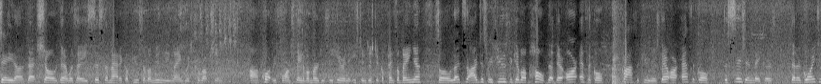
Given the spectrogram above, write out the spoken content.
data that showed there was a systematic abuse of immunity language, corruption, uh, court reform state of emergency here in the Eastern District of Pennsylvania. So let's, I just refuse to give up hope that there are ethical prosecutors, there are ethical decision makers that are going to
